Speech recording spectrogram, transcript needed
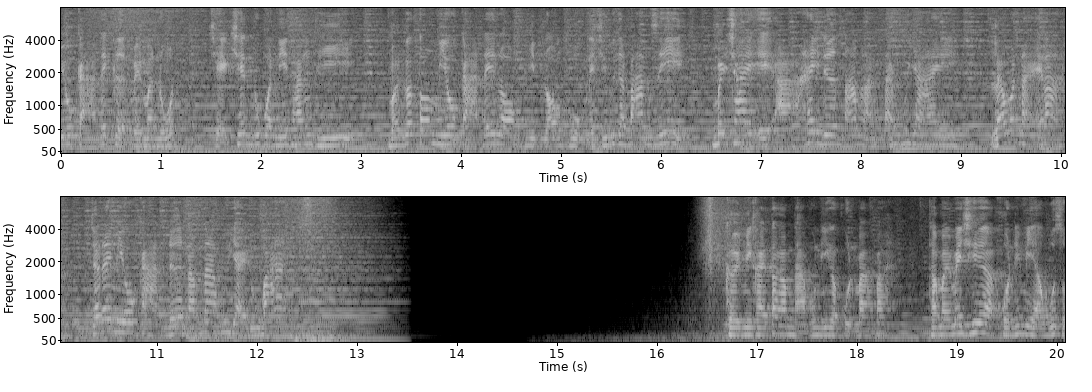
ีโอกาสได้เกิดเป็นมนุษย์เชกเช่น ทุกวันนี้ทั้งที มันก็ต้องมีโอกาสได้ลองผิดลองถูกในชีวิตกันบ้างสิไม่ใช่เอะอะให้เดินตามหลังแต่ผู้ใหญ่ แล้ววันไหนล่ะ จะได้มีโอกาสเดินนำหน้าผู้ใหญ่ดูบ้าง เคยมีใครตั้งคำถามพวกนี้กับคุณบ้างปะทำไมไม่เชื่อคนที่มีอาวุโส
